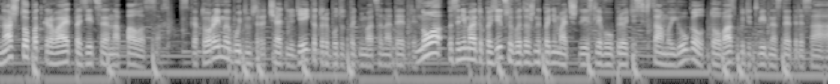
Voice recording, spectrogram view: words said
наш топ открывает позиция на палосах которой мы будем встречать людей, которые будут подниматься на тетрис. Но, занимая эту позицию, вы должны понимать, что если вы упретесь в самый угол, то вас будет видно с тетриса,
